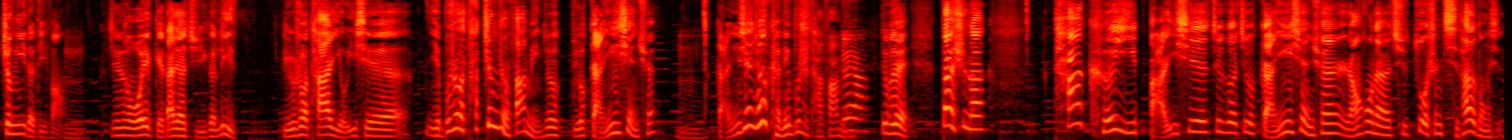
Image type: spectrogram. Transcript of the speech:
争议的地方，嗯。这个我也给大家举一个例子，比如说它有一些，也不是说它真正发明，就比如感应线圈，嗯，感应线圈肯定不是他发明，对啊，对不对？但是呢，它可以把一些这个就感应线圈，然后呢去做成其他的东西，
